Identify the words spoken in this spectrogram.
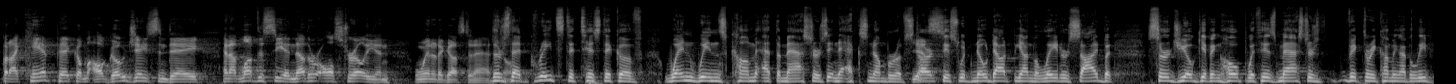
but I can't pick him. I'll go Jason Day, and I'd love to see another Australian win at Augusta National. There's that great statistic of when wins come at the Masters in X number of starts. Yes. This would no doubt be on the later side, but Sergio giving hope with his Masters victory coming, I believe,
